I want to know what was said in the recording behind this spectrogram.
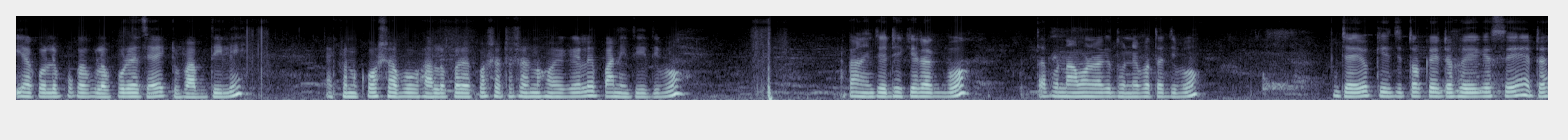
ইয়া করলে পোকাগুলো পড়ে যায় একটু ভাপ দিলে। এখন কষাবো ভালো করে। কষা টষানো হয়ে গেলে পানি দিয়ে দিব। পানি দিয়ে ঢেকে রাখব। তারপর নামার আগে ধনে পাতা দিব। যাই হোক, এই যে তরকারিটা হয়ে গেছে, এটা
